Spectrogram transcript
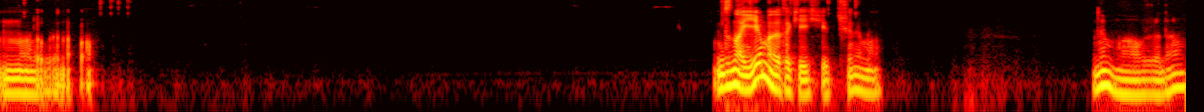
Ну, добре, напав. Не знаю, є в мене такий хід чи нема? Нема вже, да?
